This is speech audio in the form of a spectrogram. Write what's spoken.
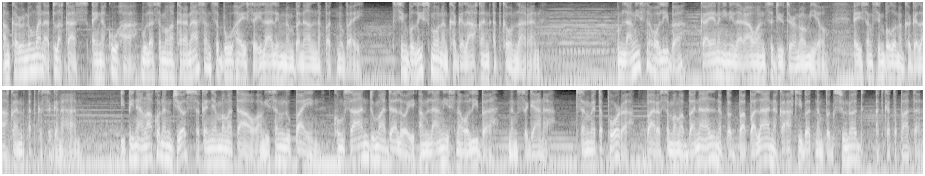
ang karunungan at lakas ay nakuha mula sa mga karanasan sa buhay sa ilalim ng banal na patnubay. Simbolismo ng kagalakan at kaunlaran. Ang langis na oliba, gaya ng inilarawan sa Deuteronomio, ay isang simbolo ng kagalakan at kasaganahan. Ipinangako ng Diyos sa kanyang mga tao ang isang lupain kung saan dumadaloy ang langis na oliba ng sagana. Isang metapora para sa mga banal na pagpapala na kaakibat ng pagsunod at katapatan.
